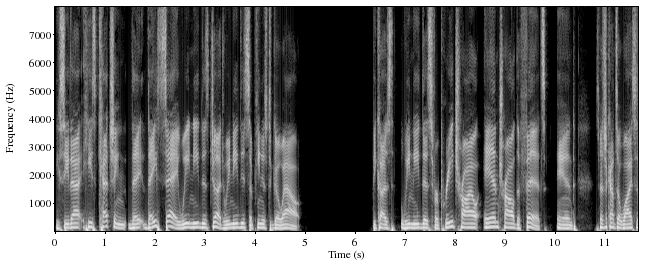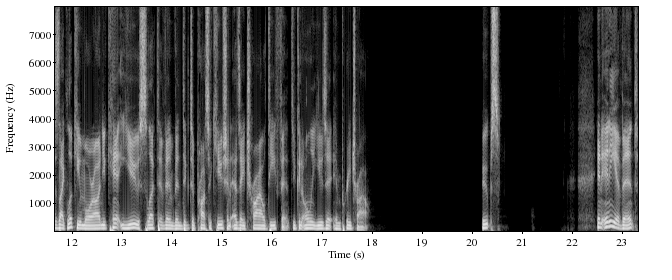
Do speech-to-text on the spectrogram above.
you see that he's catching they they say we need this judge, we need these subpoenas to go out because we need this for pre-trial and trial defense and Special counsel Weiss is like, look, you moron, you can't use selective and vindictive prosecution as a trial defense. You can only use it in pretrial. Oops. In any event,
